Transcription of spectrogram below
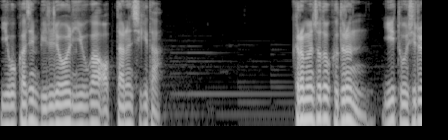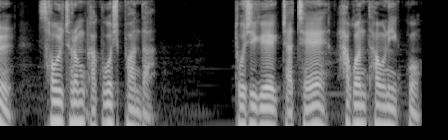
이곳까지 밀려올 이유가 없다는 식이다. 그러면서도 그들은 이 도시를 서울처럼 가꾸고 싶어 한다. 도시계획 자체에 학원 타운이 있고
